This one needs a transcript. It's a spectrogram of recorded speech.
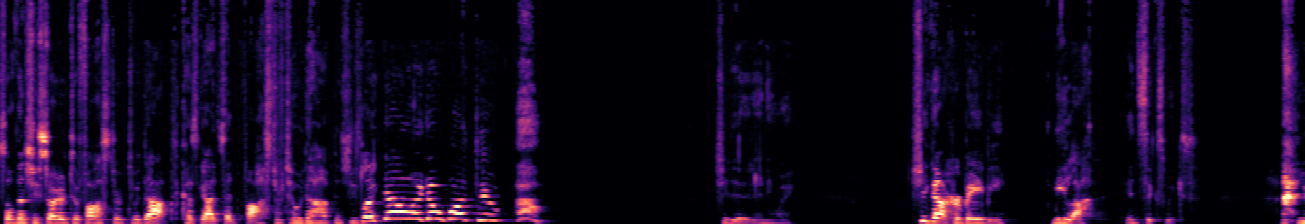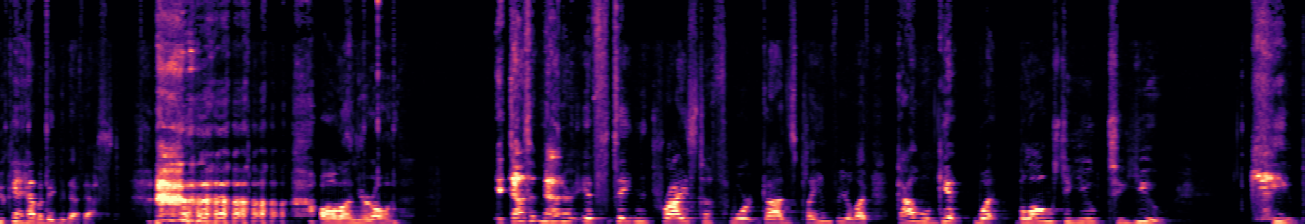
So then she started to foster to adopt because God said, foster to adopt. And she's like, no, I don't want to. she did it anyway. She got her baby, Mila, in six weeks. You can't have a baby that fast, all on your own. It doesn't matter if Satan tries to thwart God's plan for your life. God will get what belongs to you to you. Keep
